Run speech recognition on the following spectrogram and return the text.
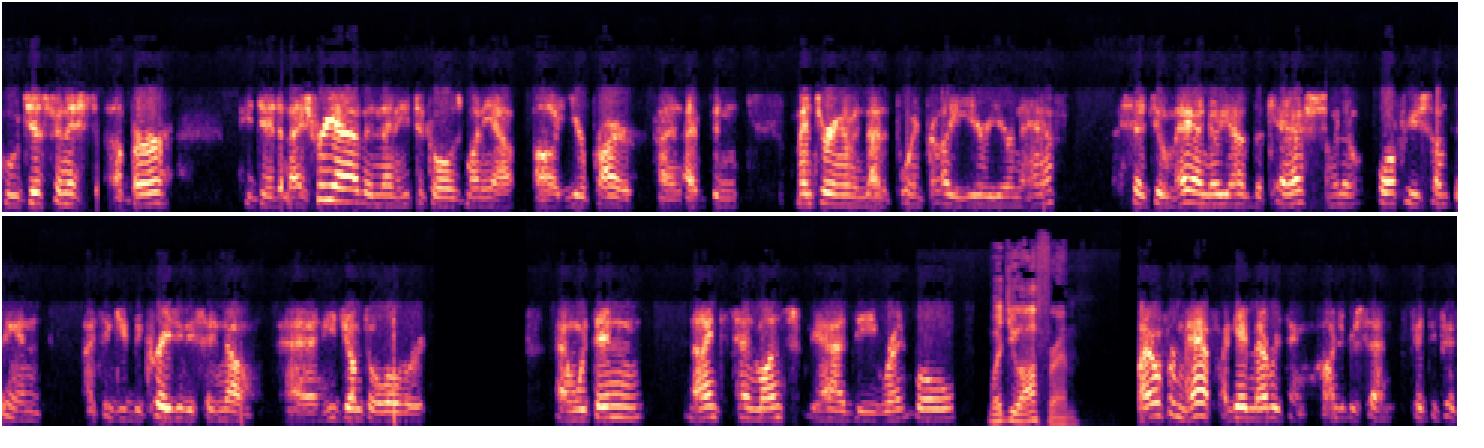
who just finished a BRRRR. He did a nice rehab, and then he took all his money out a year prior. And I've been mentoring him at that point probably a year, year and a half. I said to him, "Hey, I know you have the cash. I'm going to offer you something, and I think you'd be crazy to say no." and he jumped all over it. And within nine to ten months, we had the rent roll. What'd you offer him? I offered him half. I gave him everything, 100%, 50-50.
